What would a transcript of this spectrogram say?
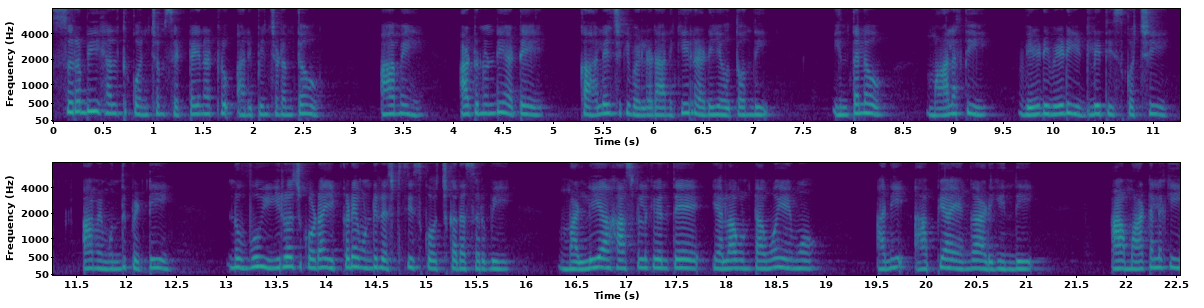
సురభి హెల్త్ కొంచెం సెట్ అయినట్లు అనిపించడంతో ఆమె అటు నుండి అటే కాలేజీకి వెళ్ళడానికి రెడీ అవుతోంది. ఇంతలో మాలతి వేడివేడి ఇడ్లీ తీసుకొచ్చి ఆమె ముందు పెట్టి నువ్వు ఈరోజు కూడా ఇక్కడే ఉండి రెస్ట్ తీసుకోవచ్చు కదా సురభి. మళ్ళీ ఆ హాస్టల్కి వెళ్తే ఎలా ఉంటామో ఏమో అని ఆప్యాయంగా అడిగింది. ఆ మాటలకి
